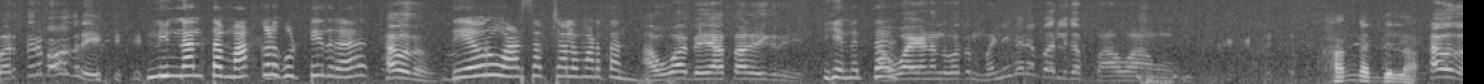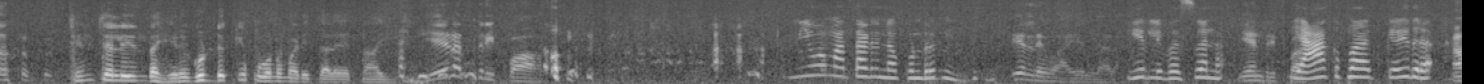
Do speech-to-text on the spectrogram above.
ಬರ್ತಿರ್ಬಹುದ್ರಿ ನಿನ್ನಂತ ಮಕ್ಕಳು ಹುಟ್ಟಿದ್ರ ಹೌದು. ದೇವ್ರು ವಾಟ್ಸಪ್ ಚಾಲು ಮಾಡ್ತಾನ. ಅವ್ವ ಬೇಯಾತಾಳ ಈಗ್ರಿ. ಏನತ್ತ ಅವ್ವ ಏನಂದ್ ಗೊತ್ತ? ಮನಿಗರೆ ಬರ್ಲಿಗಪ್ಪ ಅವ ಅವ. ಹಂಗಂದಿಲ್ಲ. ಹೌದು. ಚಿಂಚಲಿಯಿಂದ ಹಿರಗುಡ್ಡಕ್ಕೆ ಫೋನ್ ಮಾಡಿದ್ದಾಳೆ ತಾಯಿ. ಏನಂತ್ರಿಪ್ಪ ನೀವ ಮಾತಾಡ್ರಿ ನಾ ಕುಂಡ್ರತೀನಿ ಇಲ್ಲವಾ ಇಲ್ಲ ಇರ್ಲಿ ಬಸವನ ಏನ್ರಿಪ್ಪ? ಯಾಕಪ್ಪ ಅಂತ ಕೇಳಿದ್ರ ಆ,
